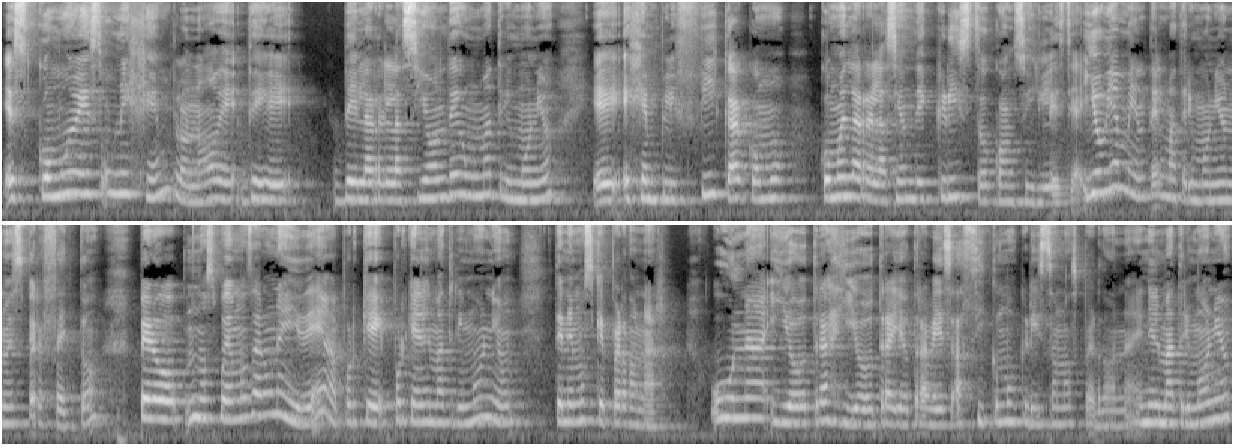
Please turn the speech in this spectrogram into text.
es cómo es un ejemplo, ¿no? De, de, la relación de un matrimonio, eh, ejemplifica cómo, cómo es la relación de Cristo con su iglesia. Y obviamente el matrimonio no es perfecto, pero nos podemos dar una idea, porque, porque en el matrimonio tenemos que perdonar una y otra y otra y otra vez, así como Cristo nos perdona. En el matrimonio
